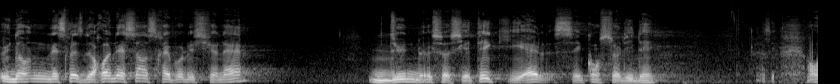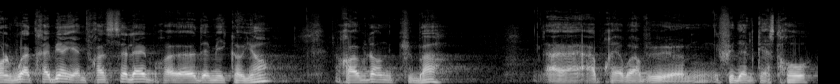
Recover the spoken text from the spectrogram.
une, espèce de renaissance révolutionnaire d'une société qui, elle, s'est consolidée. On le voit très bien, il y a une phrase célèbre euh, de Mikoyan, revenant de Cuba, euh, après avoir vu Fidel Castro,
